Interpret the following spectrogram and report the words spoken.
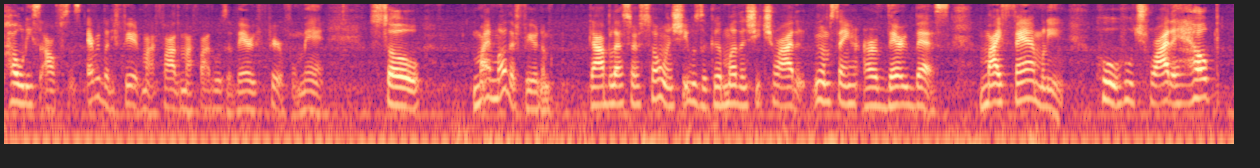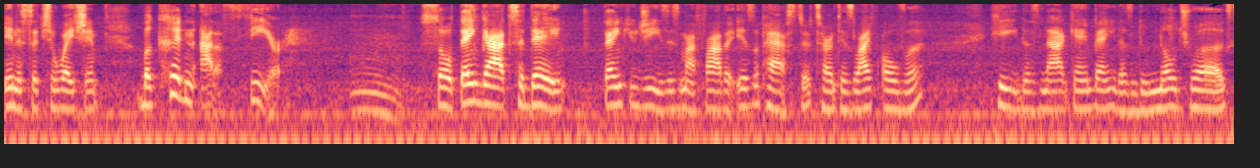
Police officers, everybody feared my father. My father was a very fearful man. So my mother feared him. God bless her soul. And she was a good mother. And She tried, you know what I'm saying, her very best. My family, who, who tried to help in the situation, but couldn't out of fear so thank God today, thank you, Jesus. My father is a pastor, turned his life over. He does not gang bang. He doesn't do no drugs.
